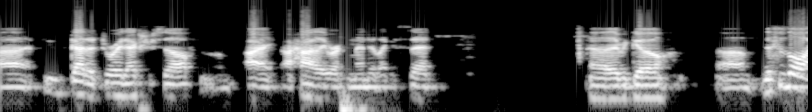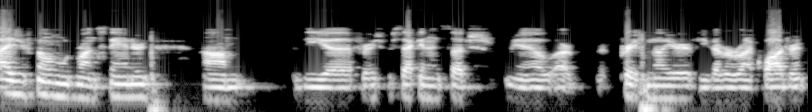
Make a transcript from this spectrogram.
uh, if you've got a Droid X yourself, um, I, I highly recommend it. Like I said, uh, there we go. Um, this is all as your phone would run standard. Um, the uh, frames per second and such, you know, are pretty familiar if you've ever run a quadrant.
